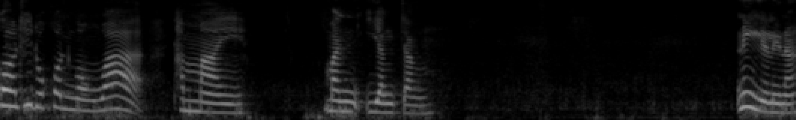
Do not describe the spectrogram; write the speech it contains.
ก็ที่ทุกคนงงว่าทำไมมันเอียงจัง นี่เลยนะ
